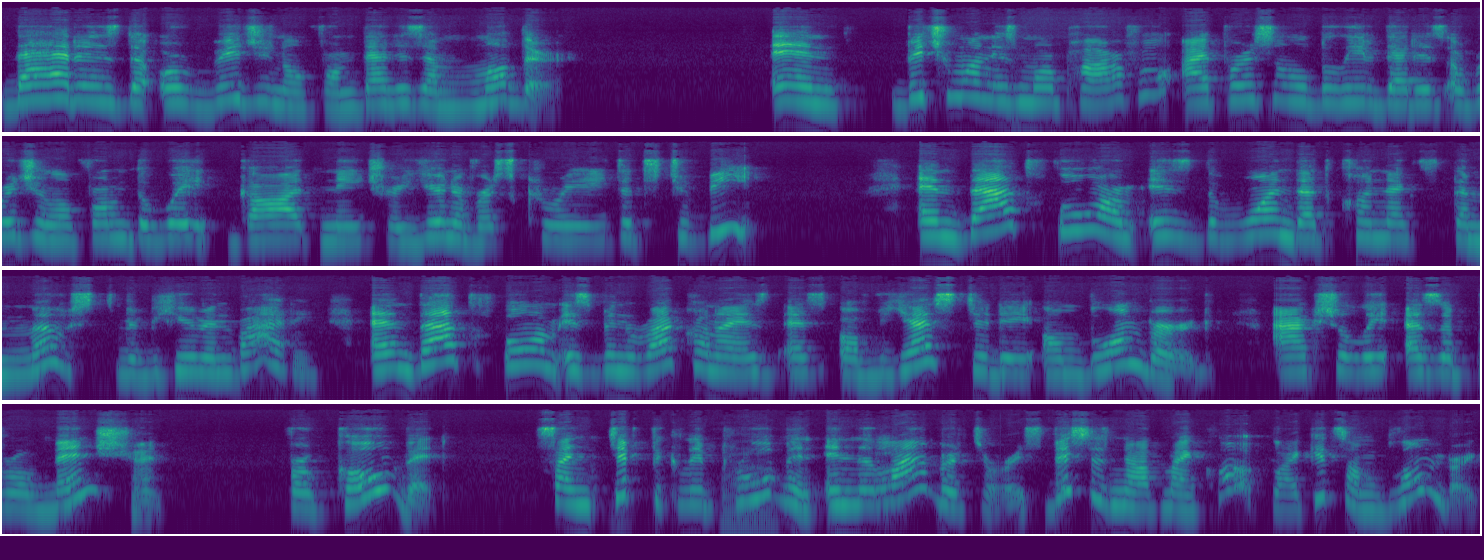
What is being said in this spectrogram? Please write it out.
That is the original form. That is a mother. And which one is more powerful? I personally believe that is original form, the way God, nature, universe created to be. And that form is the one that connects the most with human body. And that form has been recognized as of yesterday on Bloomberg, actually as a prevention for COVID, scientifically proven in the laboratories. This is not my quote, like it's on Bloomberg,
